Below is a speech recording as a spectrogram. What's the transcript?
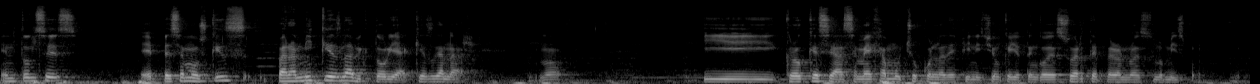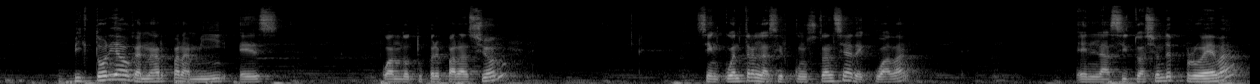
Entonces, empecemos. ¿Qué es, para mí, ¿qué es la victoria? ¿Qué es ganar? Y creo que se asemeja mucho con la definición que yo tengo de suerte, pero no es lo mismo. Victoria o ganar para mí es cuando tu preparación se encuentra en la circunstancia adecuada, en la situación de prueba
